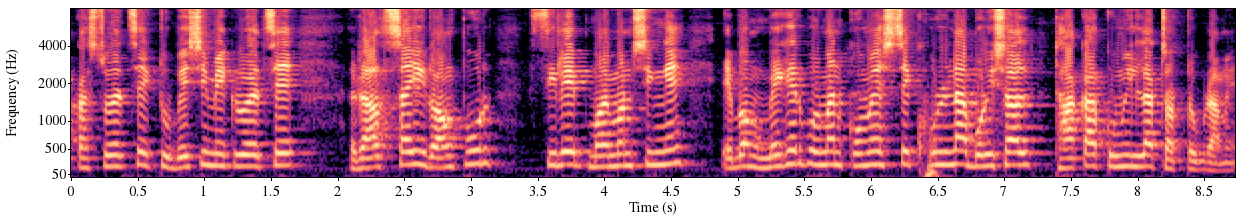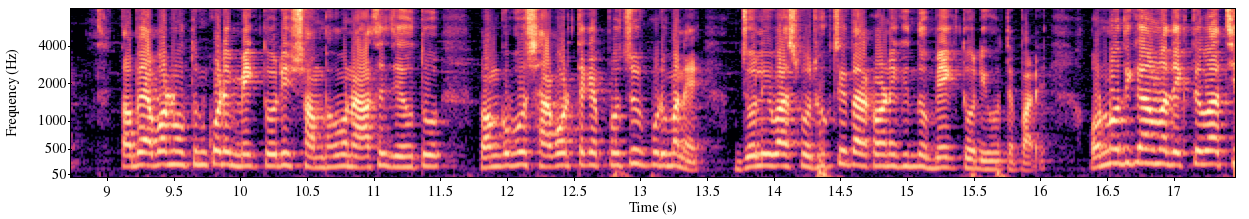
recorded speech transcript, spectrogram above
আকাশ রয়েছে, একটু বেশি মেঘ রয়েছে রাজশাহী, রংপুর, সিলেট, ময়মনসিংহে এবং মেঘের পরিমাণ কমে এসছে খুলনা, বরিশাল, ঢাকা, কুমিল্লা, চট্টগ্রামে। তবে আবার নতুন করে মেঘ তৈরির সম্ভাবনা আছে, যেহেতু বঙ্গোপসাগর থেকে প্রচুর পরিমাণে জলীয় বাষ্প ঢুকছে, তার কারণে কিন্তু মেঘ তৈরি হতে পারে। অন্যদিকে আমরা দেখতে পাচ্ছি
